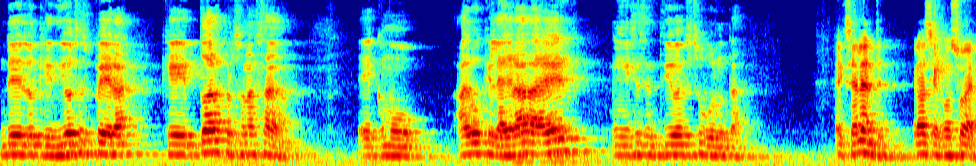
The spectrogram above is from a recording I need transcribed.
de lo que Dios espera que todas las personas hagan. Eh, como algo que le agrada a Él, en ese sentido es su voluntad. Excelente, gracias Josué.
